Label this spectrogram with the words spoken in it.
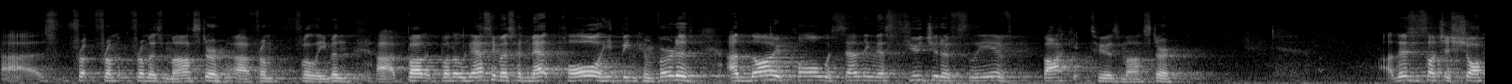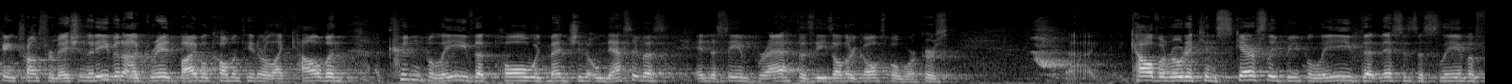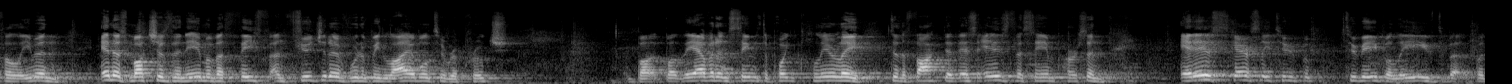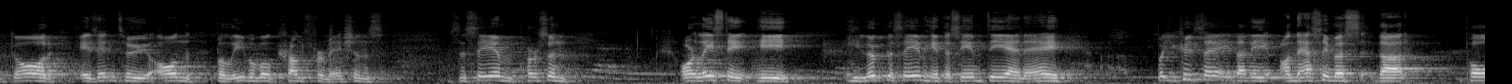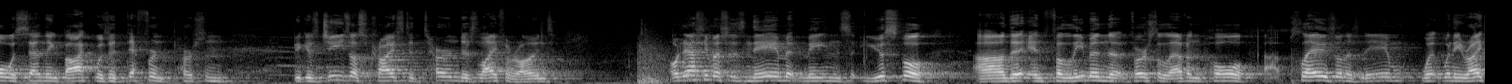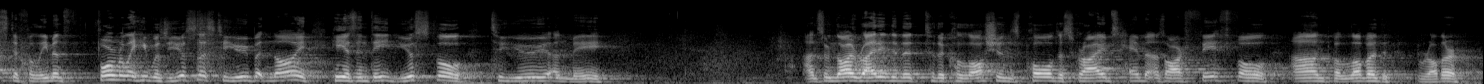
uh, from, from, from his master, uh, from Philemon. Uh, but, but Onesimus had met Paul, he'd been converted, and now Paul was sending this fugitive slave back to his master. Uh, this is such a shocking transformation that even a great Bible commentator like Calvin couldn't believe that Paul would mention Onesimus in the same breath as these other gospel workers. Uh, Calvin wrote, It can scarcely be believed that this is the slave of Philemon, inasmuch as the name of a thief and fugitive would have been liable to reproach. But, but the evidence seems to point clearly to the fact that this is the same person. It is scarcely to, to be believed, but, but God is into unbelievable transformations. It's the same person, or at least he, he, he looked the same, he had the same DNA. But you could say that the Onesimus that Paul was sending back was a different person because Jesus Christ had turned his life around. Onesimus' name means useful. And in Philemon, verse 11, Paul uh, plays on his name when, when he writes to Philemon Formerly he was useless to you, but now he is indeed useful to you and me. And so now, writing to the, to the Colossians, Paul describes him as our faithful and beloved brother.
